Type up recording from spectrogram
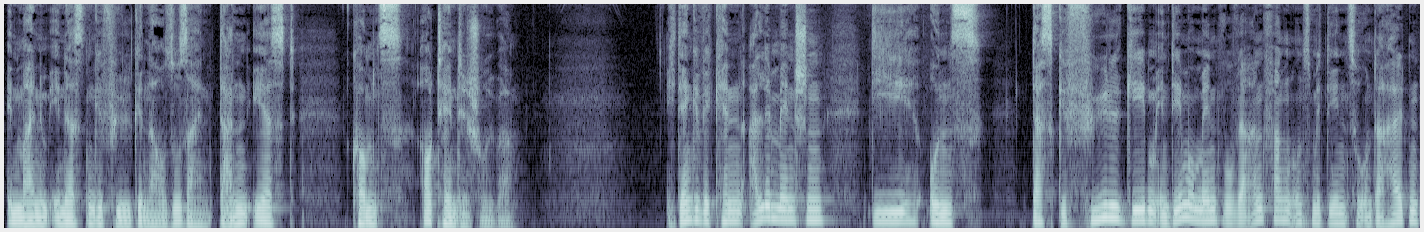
in meinem innersten Gefühl genauso sein. Dann erst kommt's authentisch rüber. Ich denke, wir kennen alle Menschen, die uns das Gefühl geben, in dem Moment, wo wir anfangen, uns mit denen zu unterhalten,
